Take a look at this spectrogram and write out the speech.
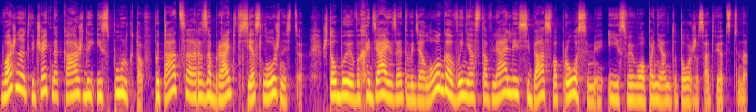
важно отвечать на каждый из пунктов, пытаться разобрать все сложности, чтобы, выходя из этого диалога, вы не оставляли себя с вопросами и своего оппонента тоже, соответственно,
